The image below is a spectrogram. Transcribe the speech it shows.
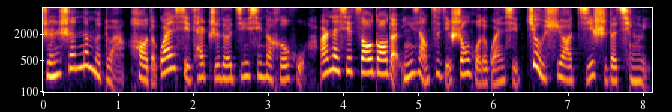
人生那么短，好的关系才值得精心的呵护，而那些糟糕的、影响自己生活的关系，就需要及时的清理。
